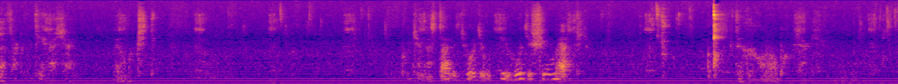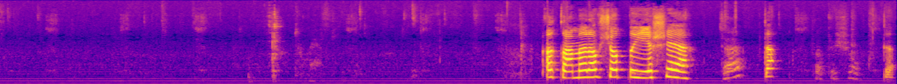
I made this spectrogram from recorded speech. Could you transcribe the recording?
Я так хотілася вимучити. Потім на старість годі, і годі ще й мертві. А камера все пише. Так? Так. Та ти що? Так.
